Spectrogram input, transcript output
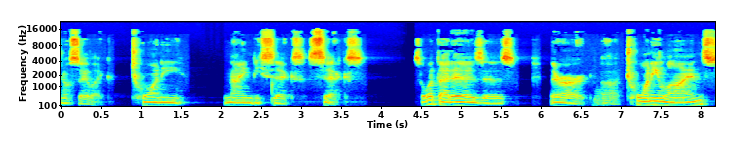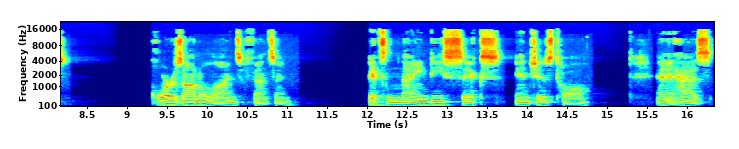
You'll say like 20, 96, 6. So what that is, is there are uh, 20 lines, horizontal lines of fencing. It's 96 inches tall and it has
